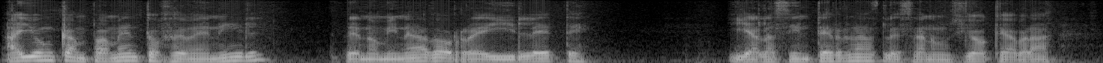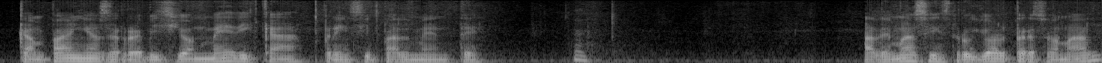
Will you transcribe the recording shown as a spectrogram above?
hay un campamento femenil denominado Reilete y a las internas les anunció que habrá campañas de revisión médica principalmente. Además instruyó al personal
